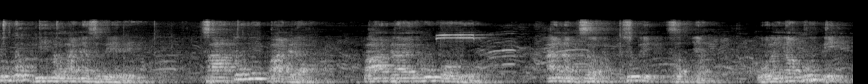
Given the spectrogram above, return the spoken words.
Cukup di temannya sendiri. Satu pada pada ibu kodo anak sulit sepnya. Bolehnya putih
